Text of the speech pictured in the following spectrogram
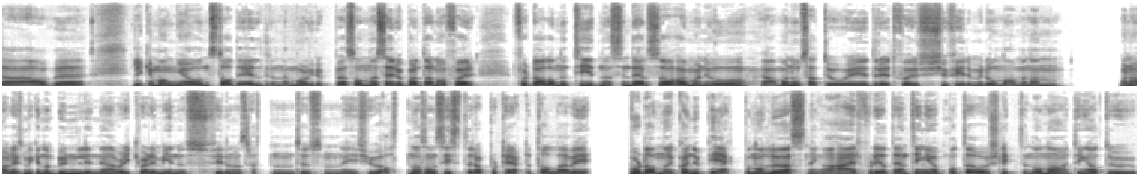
av like mange og en stadig eldrende målgruppe. Sånn, jeg ser jo bl.a. for, for Dalane Tidene sin del så har man jo ja, Man omsetter jo i drøyt for 24 millioner, men man, man har liksom ikke noen bunnlinje, det vil ikke være minus 413 000 i 2018, altså det siste rapporterte tallet. Vi hvordan kan du peke på noen løsninger her? Fordi at En ting er jo på en måte å slippe til, noen annen ting at du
